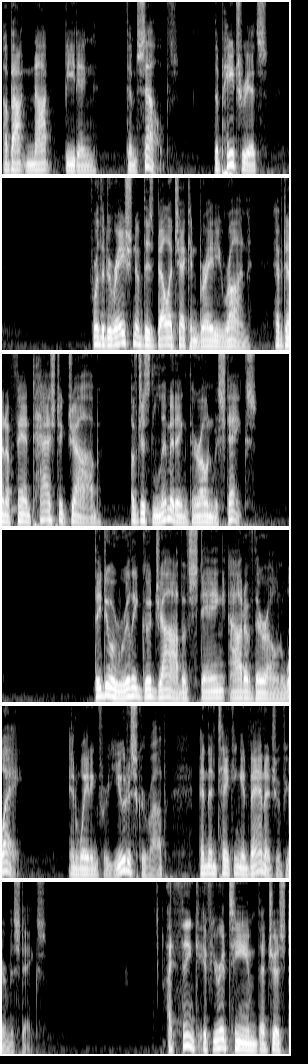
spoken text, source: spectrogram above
about not beating themselves. The Patriots, for the duration of this Belichick and Brady run, have done a fantastic job of just limiting their own mistakes. They do a really good job of staying out of their own way and waiting for you to screw up and then taking advantage of your mistakes. I think if you're a team that just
